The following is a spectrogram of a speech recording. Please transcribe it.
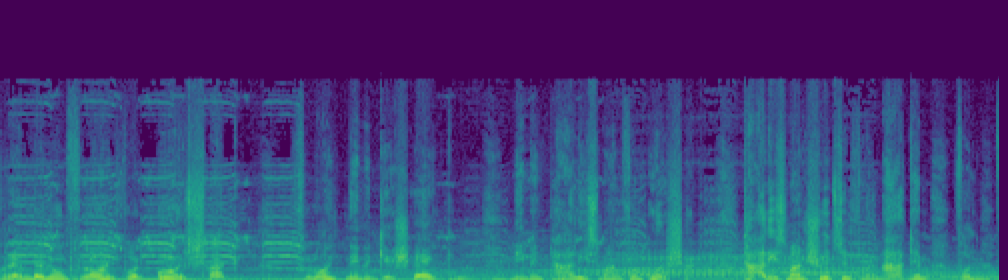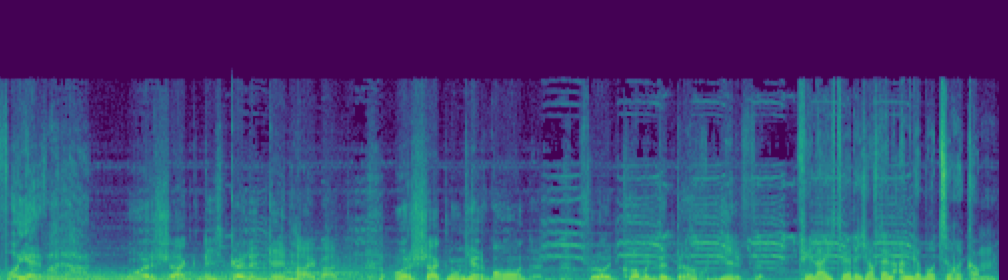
Fremde nun Freund von Urschak. Freund nehmen Geschenk. Nehmen Talisman von Urschak. Talisman schützen vor Atem von Feuerwaran. Urschak nicht können gehen Heimat. Urschak nun hier wohnen. Freund kommen, wenn brauchen Hilfe. Vielleicht werde ich auf dein Angebot zurückkommen.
